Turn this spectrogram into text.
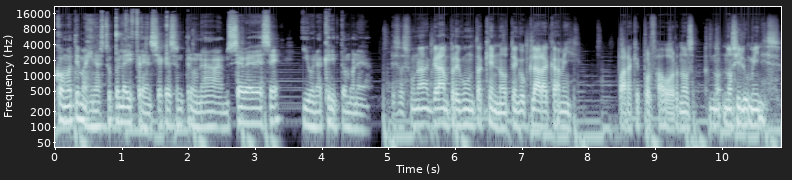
cómo te imaginas tú pues, la diferencia que es entre una CBDC y una criptomoneda. Esa es una gran pregunta que no tengo clara, Cami, para que por favor nos, nos ilumines.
